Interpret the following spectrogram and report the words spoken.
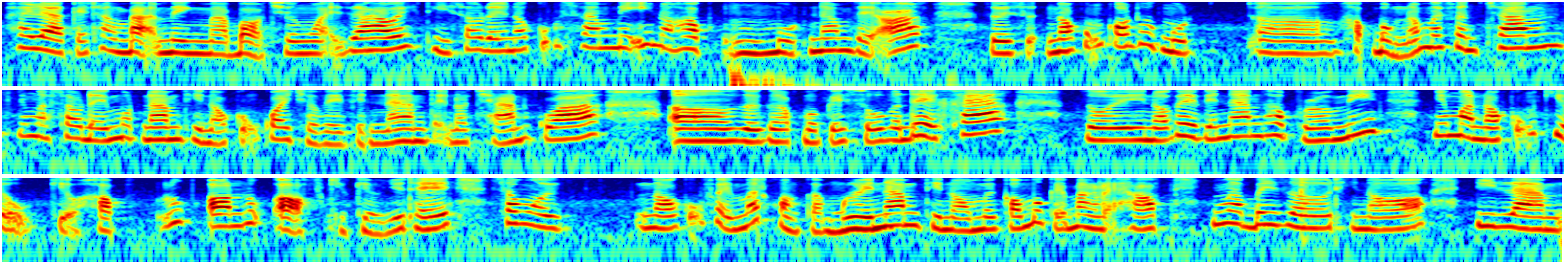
Hay là cái thằng bạn mình mà bỏ trường ngoại giao ấy thì sau đấy nó cũng sang Mỹ nó học ừ, một năm về art rồi nó cũng có được một uh, học bổng 50% nhưng mà sau đấy một năm thì nó cũng quay trở về Việt Nam tại nó chán quá. Uh, rồi gặp một cái số vấn đề khác. Rồi nó về Việt Nam học RMIT nhưng mà nó cũng kiểu kiểu học lúc on lúc off kiểu kiểu như thế. Xong rồi nó cũng phải mất khoảng cả 10 năm thì nó mới có một cái bằng đại học. Nhưng mà bây giờ thì nó đi làm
